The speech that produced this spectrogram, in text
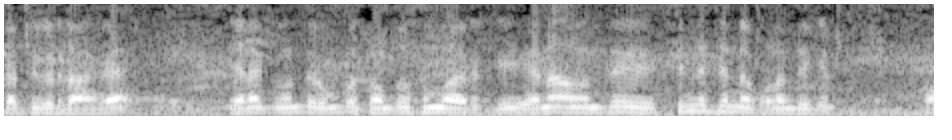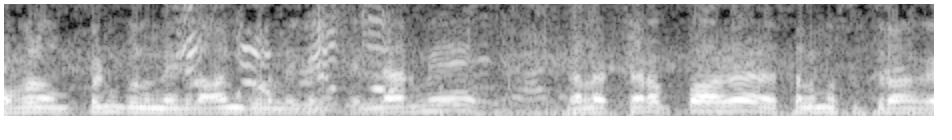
கற்றுக்கிட்டாங்க எனக்கு வந்து ரொம்ப சந்தோஷமாக இருக்குது ஏன்னா வந்து சின்ன சின்ன குழந்தைகள் அவ்வளோ பெண் குழந்தைகள் ஆண் குழந்தைகள் எல்லாருமே நல்ல சிறப்பாக சிலம்பம் சுற்றுறாங்க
